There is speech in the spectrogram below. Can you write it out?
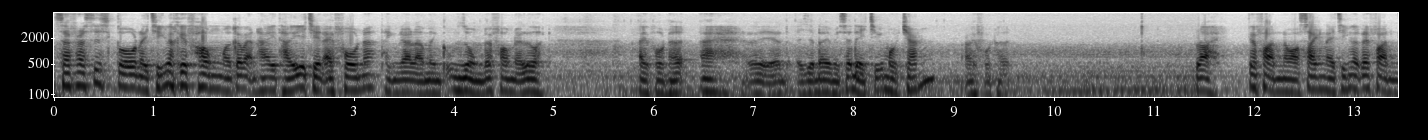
San Francisco này chính là cái phông mà các bạn hay thấy ở trên iPhone á. Thành ra là mình cũng dùng cái phông này luôn. iPhone hơn à ở đây mình sẽ để chữ màu trắng iPhone hơn rồi cái phần màu xanh này chính là cái phần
